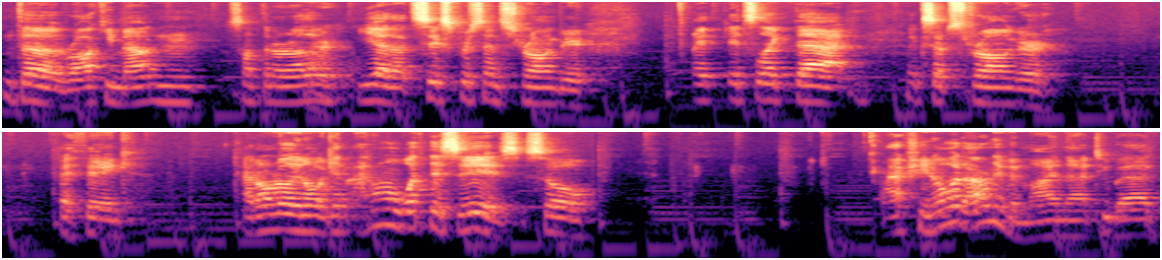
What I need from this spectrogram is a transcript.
The Rocky Mountain something or other. Yeah, that 6% strong beer. It, it's like that, except stronger, I think. I don't really know, again, I don't know what this is, so... Actually, you know what? I don't even mind that too bad.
